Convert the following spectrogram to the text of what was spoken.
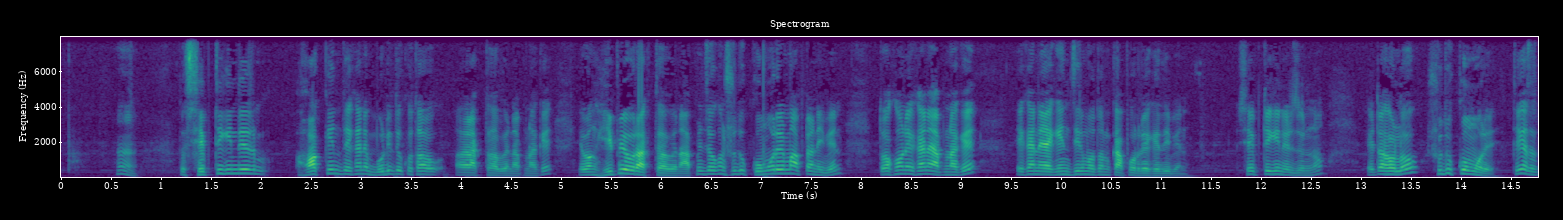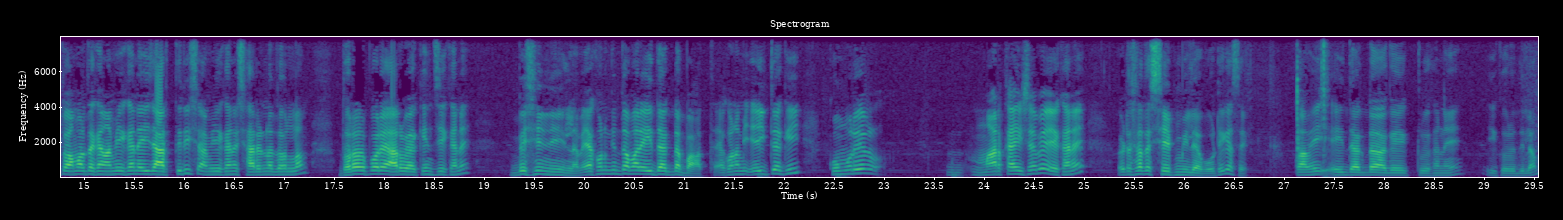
হ্যাঁ? তো সেফটিকিনের হক কিন্তু এখানে বডিতে কোথাও রাখতে হবে না আপনাকে, এবং হিপেও রাখতে হবে না। আপনি যখন শুধু কোমরের মাপটা নেবেন, তখন এখানে আপনাকে, এখানে এক ইঞ্চির মতন কাপড় রেখে দিবেন সেফটিকিনের জন্য। এটা হলো শুধু কোমরে, ঠিক আছে? তো আমার দেখেন, আমি এখানে এই যে আটত্রিশ, আমি এখানে সাড়ে নয় ধরলাম। ধরার পরে আরও এক ইঞ্চি এখানে বেশি নিয়ে নিলাম। এখন কিন্তু আমার এই দাগটা বাদ। এখন আমি এইটাকেই কোমরের মার্কা হিসাবে এখানে ওটার সাথে শেপ মিলাবো, ঠিক আছে? তো আমি এই দাগটা আগে একটু এখানে ই করে দিলাম।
